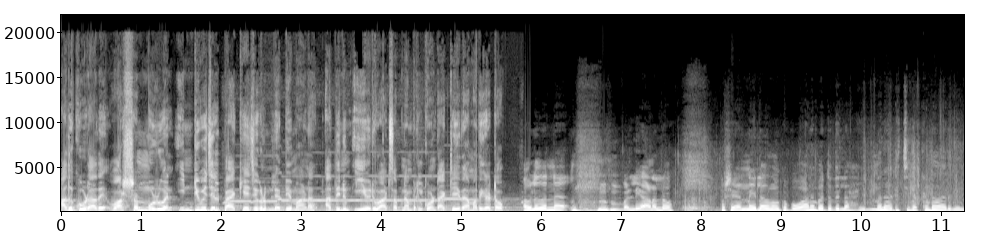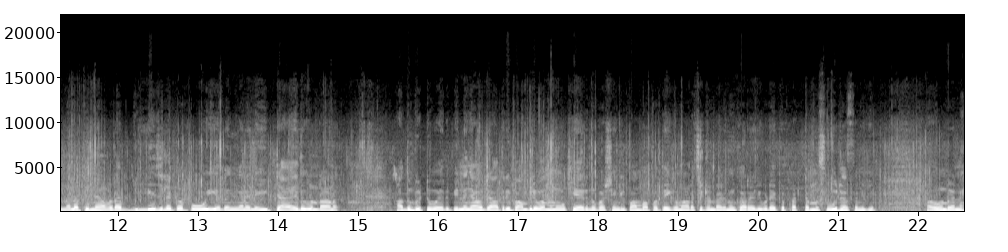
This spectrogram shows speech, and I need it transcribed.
അതുകൂടാതെ വർഷം മുഴുവൻ ഇൻഡിവിജ്വൽ പാക്കേജുകളും ലഭ്യമാണ്. അതിനും ഈ ഒരു വാട്സാപ്പ് നമ്പറിൽ കോൺടാക്ട് ചെയ്താൽ മതി കേട്ടോ. അതുപോലെ തന്നെ വള്ളിയാണല്ലോ. പക്ഷെ എണ്ണയില്ലാതെ നമുക്ക് പോകാനും പറ്റത്തില്ല. ഇന്നലെ അടിച്ച് വെക്കേണ്ടതായിരുന്നു. ഇന്നലെ പിന്നെ അവിടെ വില്ലേജിലൊക്കെ പോയി അതെങ്ങനെ ലേറ്റ് ആയതുകൊണ്ടാണ് അതും വിട്ടുപോയത്. പിന്നെ ഞാൻ രാത്രി പമ്പിൽ വന്ന് നോക്കിയായിരുന്നു. പക്ഷേ പക്ഷേങ്കിൽ പമ്പ് അപ്പത്തേക്കും അടച്ചിട്ടുണ്ടായിരുന്നു നിങ്ങൾക്കറിയാം ഇവിടെയൊക്കെ പെട്ടെന്ന് സൂര്യൻ അസ്തമിക്കും. അതുകൊണ്ട് തന്നെ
